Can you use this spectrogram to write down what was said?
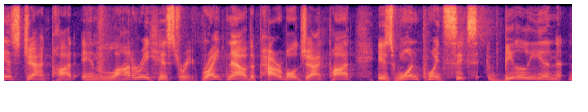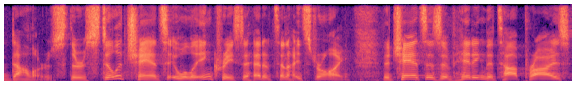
biggest jackpot in lottery history. Right now, the Powerball jackpot is $1.6 billion. There's still a chance it will increase ahead of tonight's drawing. The chances of hitting the top prize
